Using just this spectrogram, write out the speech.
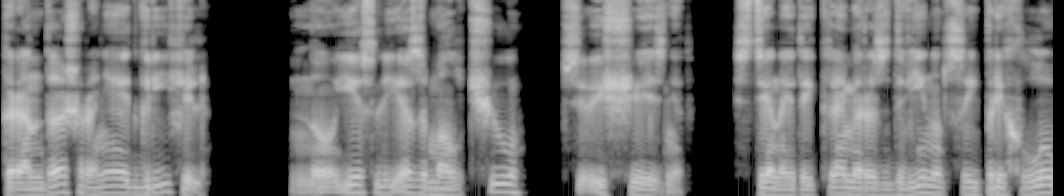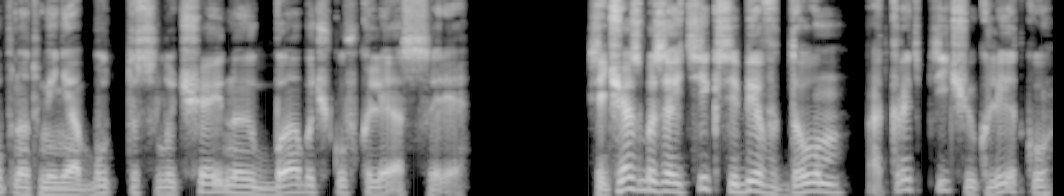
карандаш роняет грифель. Но если я замолчу, все исчезнет. Стены этой камеры сдвинутся и прихлопнут меня, будто случайную бабочку в кляссере. Сейчас бы зайти к себе в дом, открыть птичью клетку,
